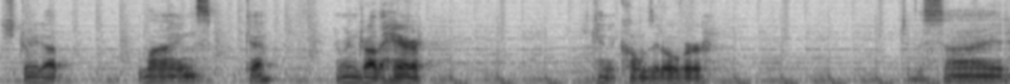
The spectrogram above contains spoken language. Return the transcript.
Straight up lines, okay? And we're gonna draw the hair. He kind of combs it over to the side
